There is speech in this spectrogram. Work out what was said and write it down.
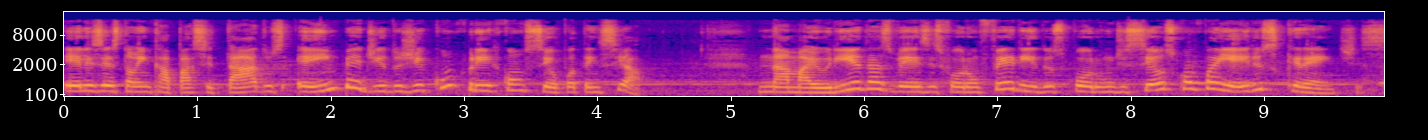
Eles estão incapacitados e impedidos de cumprir com seu potencial. Na maioria das vezes foram feridos por um de seus companheiros crentes.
